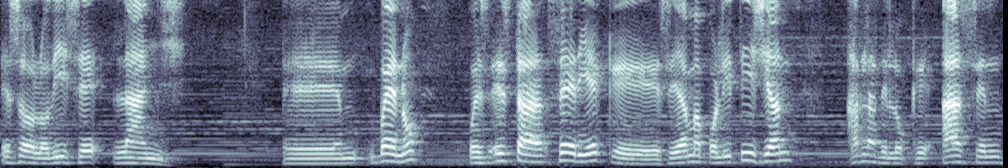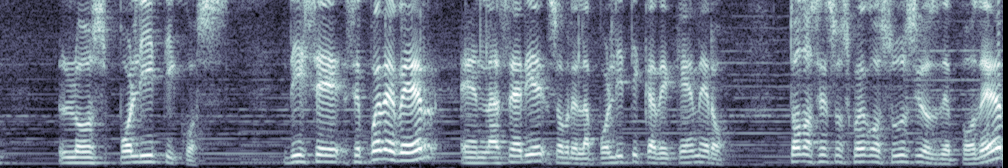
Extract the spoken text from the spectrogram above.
eso lo dice Lange. Eh, bueno, pues esta serie que se llama Politician habla de lo que hacen los políticos. Dice, se puede ver en la serie sobre la política de género, todos esos juegos sucios de poder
